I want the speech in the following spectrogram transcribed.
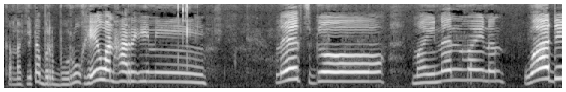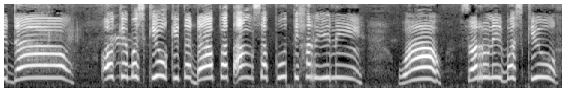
karena kita berburu hewan hari ini. Let's go, mainan-mainan. Wadidaw. Oke bosku, kita dapat angsa putih hari ini. Wow, seru nih bosku.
